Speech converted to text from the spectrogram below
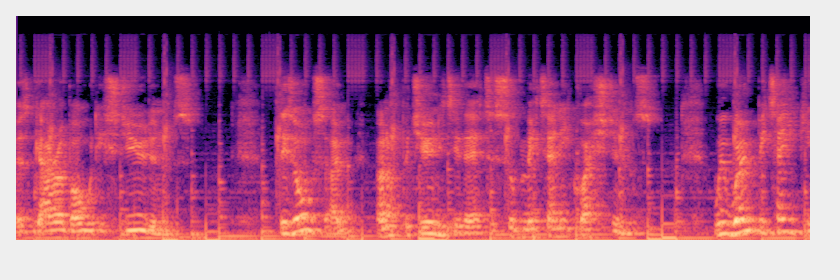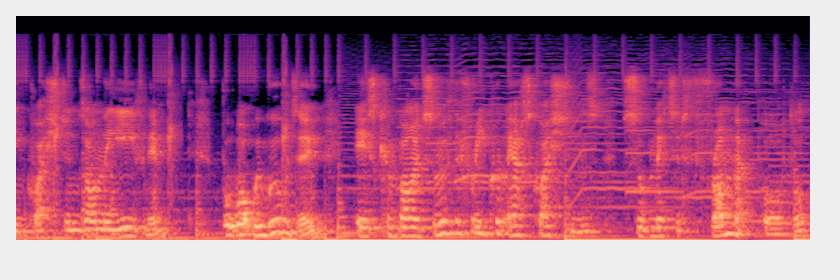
as Garibaldi students. There's also an opportunity there to submit any questions. We won't be taking questions on the evening, but what we will do is combine some of the frequently asked questions submitted from that portal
